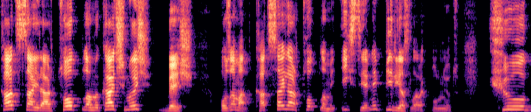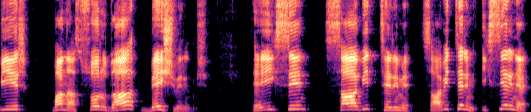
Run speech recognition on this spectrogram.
katsayılar toplamı kaçmış? 5. O zaman katsayılar toplamı x yerine 1 yazılarak bulunuyordu. Q1 bana soruda 5 verilmiş. Px'in sabit terimi, sabit terim x yerine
